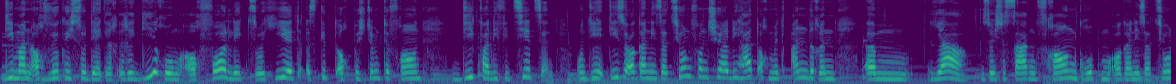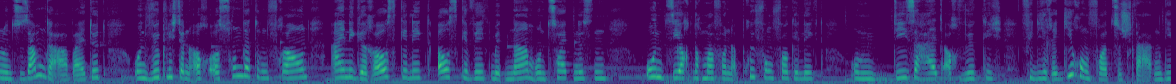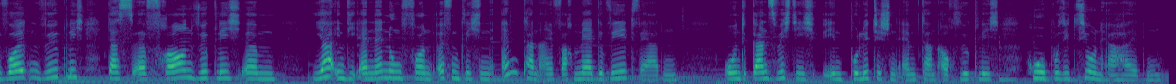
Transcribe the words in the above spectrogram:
die man auch wirklich so der Regierung auch vorlegt, so hier, es gibt auch bestimmte Frauen, die qualifiziert sind. Und die, diese Organisation von Shirley hat auch mit anderen, ähm, ja, wie soll ich das sagen, Frauengruppen, Organisationen zusammengearbeitet und wirklich dann auch aus hunderten Frauen einige rausgelegt, ausgewählt mit Namen und Zeugnissen und sie auch nochmal von der Prüfung vorgelegt um diese halt auch wirklich für die Regierung vorzuschlagen. Die wollten wirklich, dass äh, Frauen wirklich ähm, ja in die Ernennung von öffentlichen Ämtern einfach mehr gewählt werden. Und ganz wichtig, in politischen Ämtern auch wirklich hohe Positionen erhalten.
